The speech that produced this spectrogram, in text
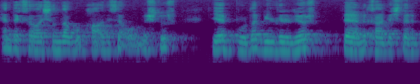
Hendek Savaşı'nda bu hadise olmuştur diye burada bildiriliyor değerli kardeşlerim.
